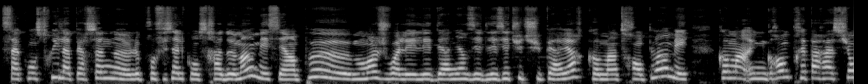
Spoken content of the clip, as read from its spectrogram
ça construit la personne, euh, le professionnel qu'on sera demain, mais c'est un peu, euh, moi je vois les, les, dernières les études supérieures comme un tremplin, mais comme une grande préparation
